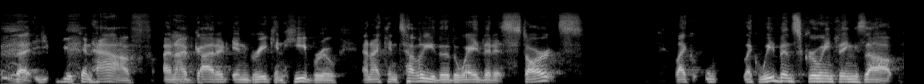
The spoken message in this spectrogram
that you, you can have, and I've got it in Greek and Hebrew, and I can tell you the, the way that it starts. Like like we've been screwing things up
